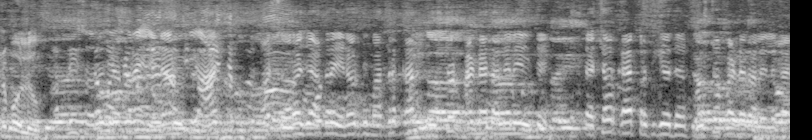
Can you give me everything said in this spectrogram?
बोलू. स्वराज यात्रा होती मात्र काल पोस्टर फाडण्यात आलेले इथे. त्याच्यावर काय प्रतिक्रिया पोस्टर फाडण्यात आलेले काय?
